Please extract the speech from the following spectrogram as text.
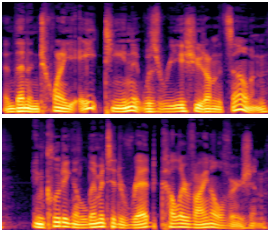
and then in 2018, it was reissued on its own, including a limited red color vinyl version.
